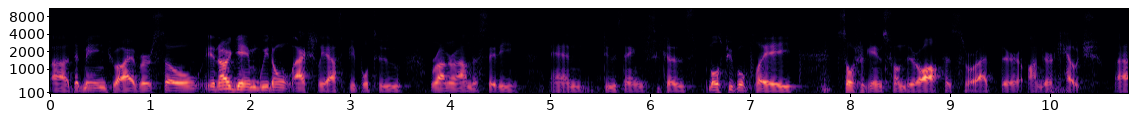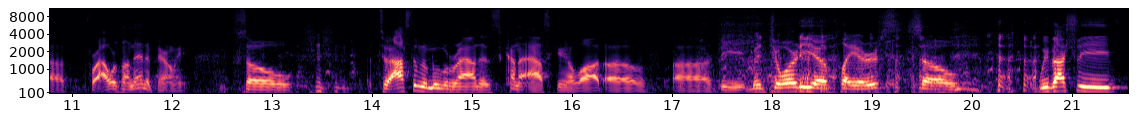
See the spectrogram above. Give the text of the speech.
uh, the main driver. So in our game, we don't actually ask people to run around the city and do things because most people play social games from their office or at their on their couch uh, for hours on end apparently. So to ask them to move around is kind of asking a lot of uh, the majority of players. So we've actually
